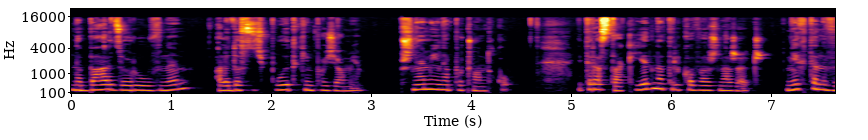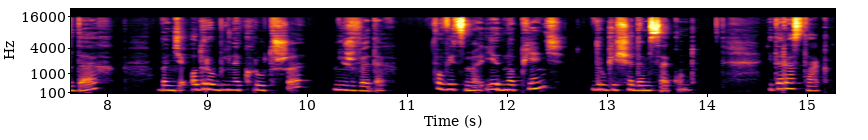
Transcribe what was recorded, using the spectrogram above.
na bardzo równym, ale dosyć płytkim poziomie, przynajmniej na początku. I teraz tak, jedna tylko ważna rzecz. Niech ten wdech będzie odrobinę krótszy niż wydech. Powiedzmy jedno 5, drugie 7 sekund. I teraz tak,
